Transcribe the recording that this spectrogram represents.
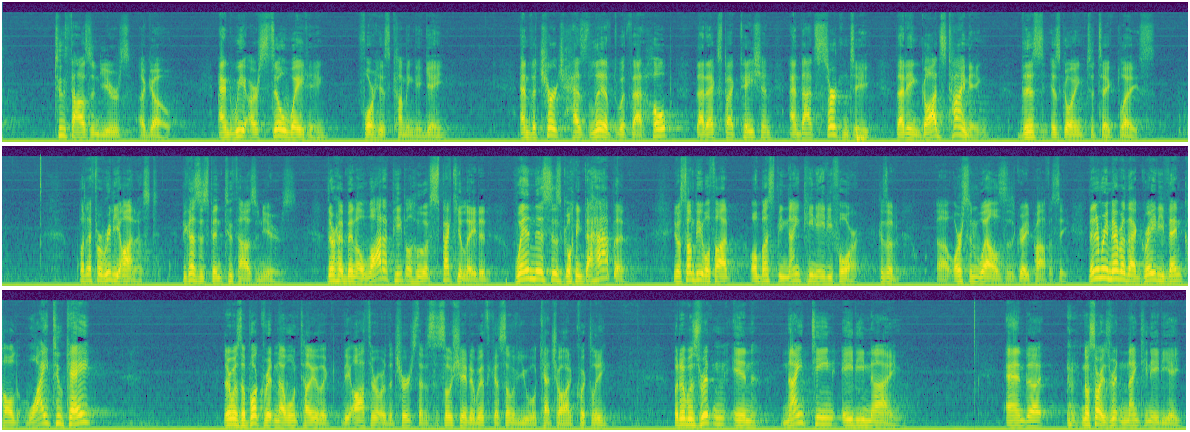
2,000 years ago. And we are still waiting for his coming again. And the church has lived with that hope, that expectation, and that certainty that in God's timing, this is going to take place. But if we're really honest, because it's been 2,000 years, there have been a lot of people who have speculated when this is going to happen. You know, some people thought, oh, it must be 1984 because of uh, Orson Welles' is a great prophecy. Then remember that great event called Y2K? There was a book written, I won't tell you the, the author or the church that it's associated with because some of you will catch on quickly. But it was written in 1989. And, uh, no, sorry, it was written in 1988.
